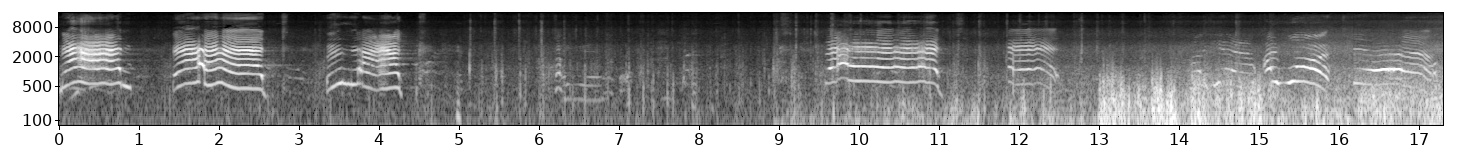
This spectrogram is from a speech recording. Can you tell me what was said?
Man! Man! Man! Man! Oh yeah! I won! Yeah!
